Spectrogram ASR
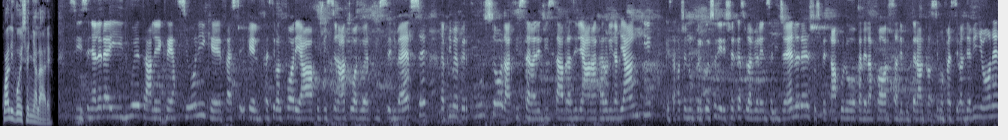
quali vuoi segnalare? Sì, segnalerei due tra le creazioni che, festi- che, il Festival Fuori ha commissionato a due artiste diverse. La prima è Percurso, l'artista è la regista brasiliana Carolina Bianchi, che sta facendo un percorso di ricerca sulla violenza di genere. Il suo spettacolo Cade la Forza debutterà al prossimo Festival di Avignone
